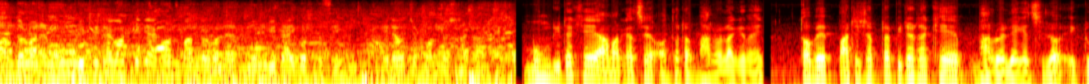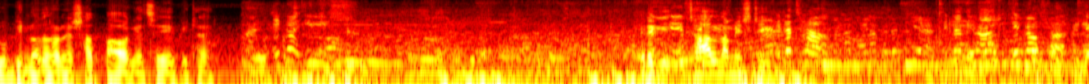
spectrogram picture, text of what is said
বান্দরবানের মুংড়ি পিঠাঘর থেকে এখন বান্দরবানের মুংড়ি ট্রাই করতেছি। এটা হচ্ছে পঞ্চাশ টাকা। মুংড়িটা খেয়ে আমার কাছে অতটা ভালো লাগে নাই। তবে পাটিসাপটা পিঠাটা খেয়ে ভালোই লেগেছিল। একটু ভিন্ন ধরনের স্বাদ পাওয়া গেছে এই পিঠায়। এটা ইলিশ। এটা কি ঝাল না মিষ্টি? এটা ঝাল। এটা ঝাল এটাও ঝাল এটা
